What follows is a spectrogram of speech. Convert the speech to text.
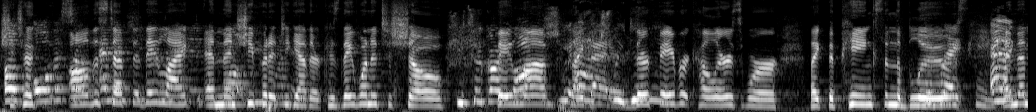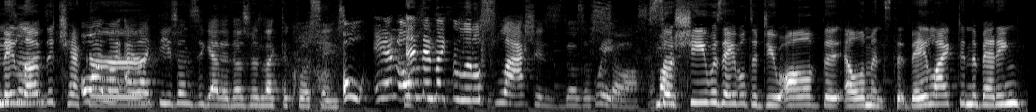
She Of took all the stuff, all the stuff that they liked, and then she put it together because they wanted to show She took our they loved she like actually did their favorite colors were like the pinks and the blues, bright pink. and, like, then they these love the checker. Oh, I like, I like these ones together. Those are like the coolest things. Oh, and and then like the little slashes. Those are so awesome. so she was able to do all of the elements that they liked in the bedding,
